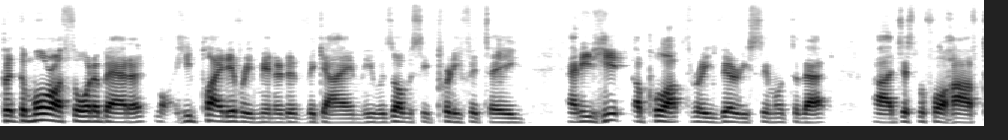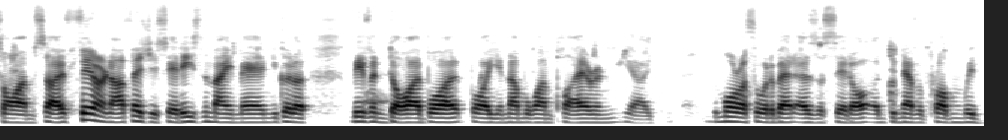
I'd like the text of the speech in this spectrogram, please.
but the more I thought about it, like he'd played every minute of the game. He was obviously pretty fatigued, and he'd hit a pull-up three very similar to that uh, just before halftime. So fair enough, as you said, he's the main man. You've got to live and die by by your number one player. And you know, the more I thought about it, as I said, I, I didn't have a problem with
